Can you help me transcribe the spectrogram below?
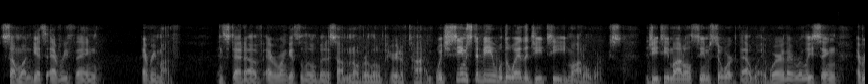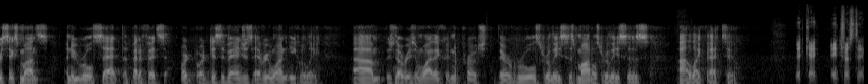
someone gets everything every month instead of everyone gets a little bit of something over a little period of time, which seems to be the way the GTE model works. The GT model seems to work that way, where they're releasing every six months a new rule set that benefits or, or disadvantages everyone equally. Um, there's no reason why they couldn't approach their rules releases, models releases uh, like that too. Okay, interesting.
